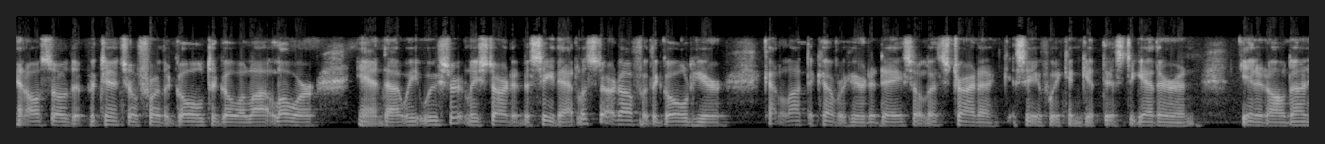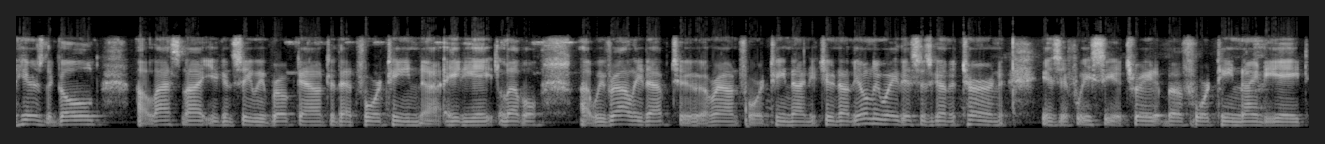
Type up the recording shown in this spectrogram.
and also the potential for the gold to go a lot lower. And uh, we, we've certainly started to see that. Let's start off with the gold here. Got a lot to cover here today, so let's try to see if we can get this together and get it all done. Here's the gold. Uh, last night, you can see we broke down to that 1488 level. Uh, we've rallied up to around 1492. Now, the only way this is going to turn is if we see a trade above 1498,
